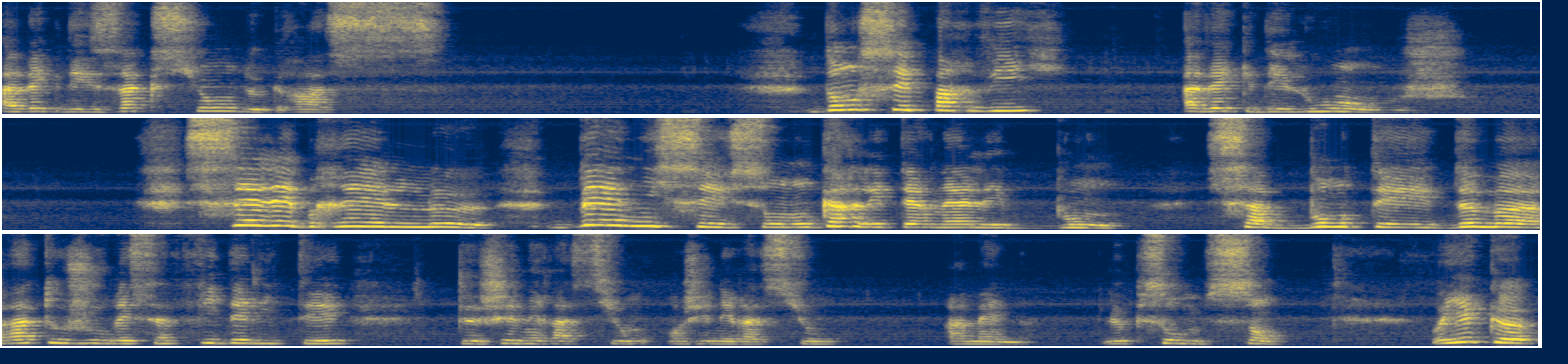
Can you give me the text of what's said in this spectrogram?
avec des actions de grâce dans ses parvis avec des louanges. Célébrez-le, bénissez son nom, car l'Éternel est bon. Sa bonté demeure à toujours et sa fidélité de génération en génération. Amen. Le psaume 100. Vous voyez que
